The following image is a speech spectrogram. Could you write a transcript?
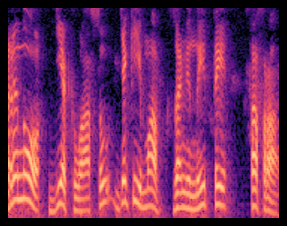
Renault є класу, який мав замінити Safran.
